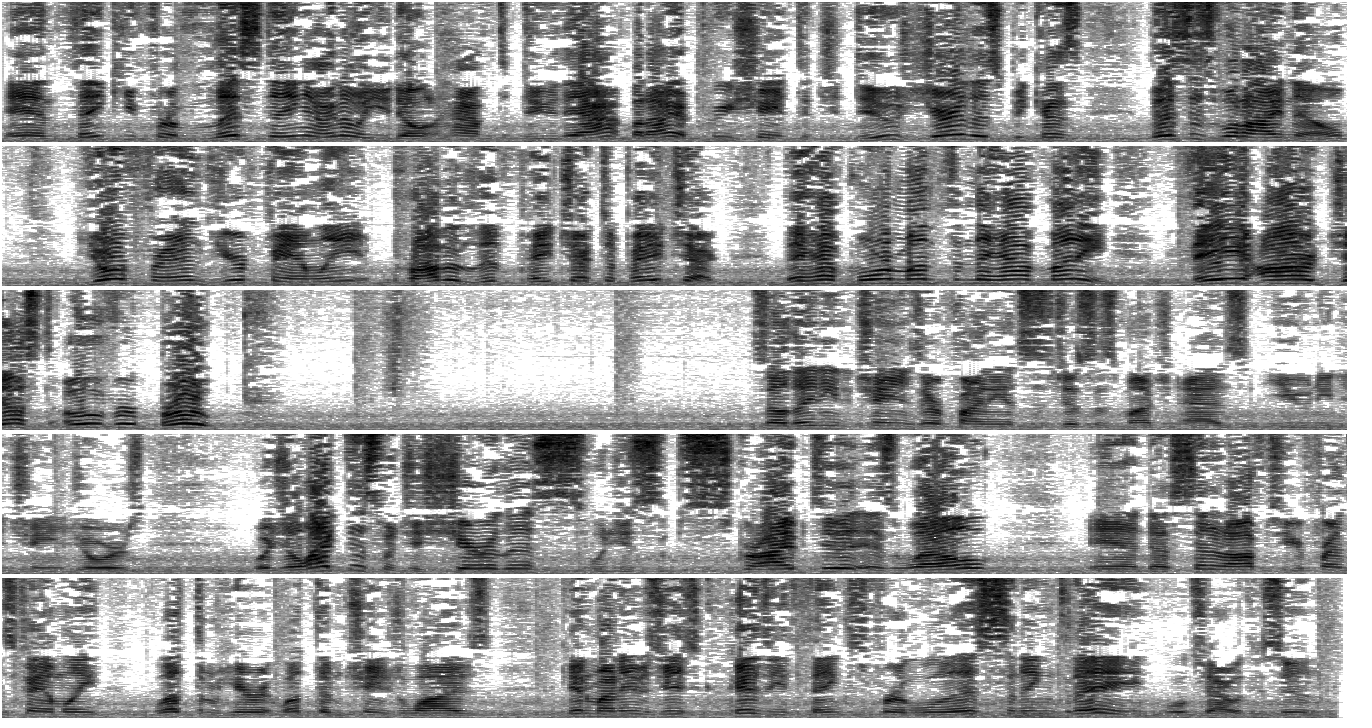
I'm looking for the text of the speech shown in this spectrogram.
And thank you for listening. I know you don't have to do that, but I appreciate that you do. Share this because this is what I know. Your friends, your family probably live paycheck to paycheck. They have more months than they have money. They are just over broke. So they need to change their finances just as much as you need to change yours. Would you like this? Would you share this? Would you subscribe to it as well? And uh, send it off to your friends, family. Let them hear it. Let them change lives. Again, my name is Jason Kokenzie. Thanks for listening today. We'll chat with you soon.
